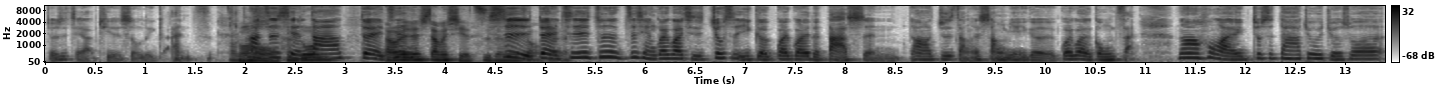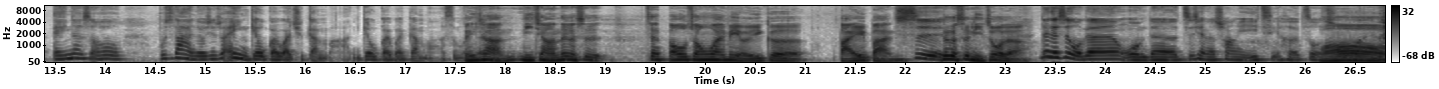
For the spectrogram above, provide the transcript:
就是 JRT 的时候的一个案子。哦那之前大家对之前在上面写字的是对，其实就是之前乖乖其实就是一个乖乖的大神，然后就是长在上面一个乖乖的公仔。那后来就是大家就会觉得说，哎，那时候不是大家很流行说，哎，你给我乖乖去干嘛？你给我乖乖干嘛？什么？等一，下，你讲的那个是在包装外面有一个白板，是那个是你做的。那个是我跟我们的之前的创意一起合作出来的。哦，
